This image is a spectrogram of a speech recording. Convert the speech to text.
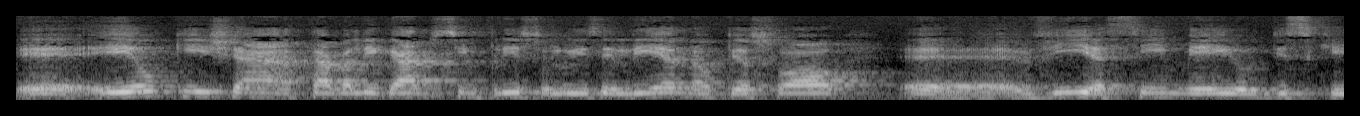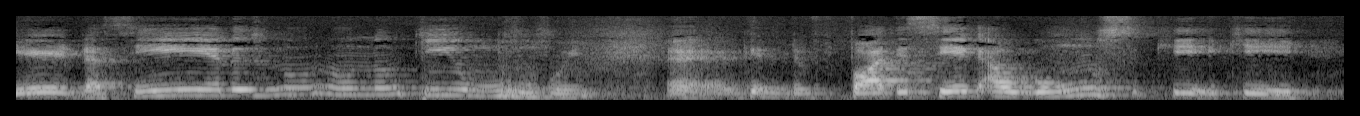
é, eu que já estava ligado Simplício Luiz Helena, o pessoal é, via assim meio de esquerda, assim, eles não, não, não tinham muito. É, pode ser alguns que, que,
